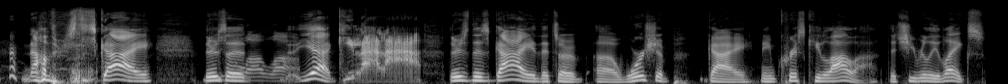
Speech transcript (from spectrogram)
now there's this guy. There's a Quilala. yeah Quilala. There's this guy that's a, a worship guy named Chris Quilala that she really likes.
